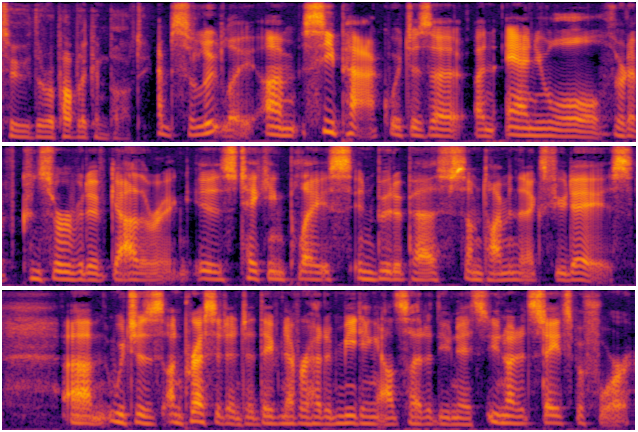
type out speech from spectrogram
to the Republican Party. Absolutely. Um, CPAC, which is a an annual sort of conservative gathering, is taking place in Budapest sometime in the next few days, um, which is unprecedented. They've never had a meeting outside of the United States before.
